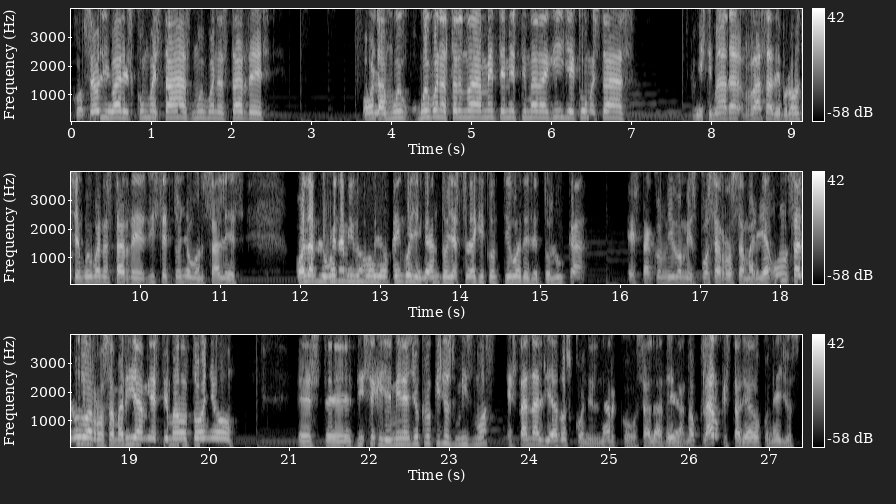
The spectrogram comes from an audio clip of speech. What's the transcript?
José Olivares, ¿cómo estás? Muy buenas tardes. Hola, muy, muy buenas tardes nuevamente, mi estimada Guille, ¿cómo estás? Mi estimada raza de bronce, muy buenas tardes. Dice Toño González. Hola, mi buen amigo, yo vengo llegando, ya estoy aquí contigo desde Toluca. Está conmigo mi esposa Rosa María. Un saludo a Rosa María, mi estimado Toño. Este, dice Guillermina, yo creo que ellos mismos están aliados con el narco, o sea, la DEA. No, claro que está aliado con ellos.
